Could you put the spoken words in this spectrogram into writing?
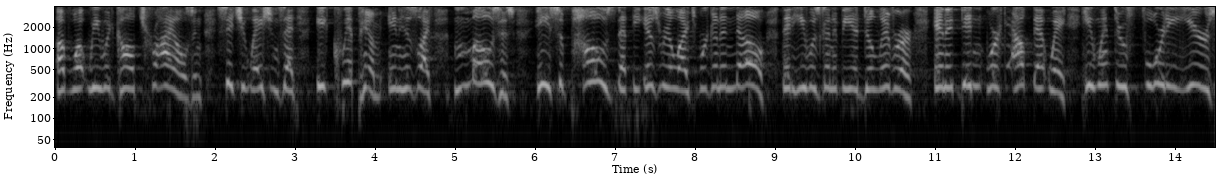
of what we would call trials and situations that equip him in his life. Moses, he supposed that the Israelites were going to know that he was going to be a deliverer, and it didn't work out that way. He went through 40 years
